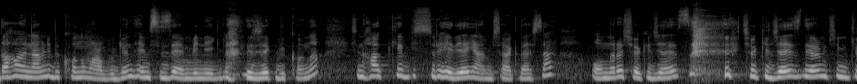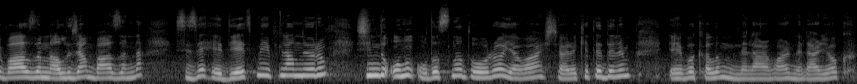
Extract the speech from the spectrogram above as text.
daha önemli bir konu var bugün. Hem sizi hem beni ilgilendirecek bir konu. Şimdi Hakkı'ya bir sürü hediye gelmiş arkadaşlar. Onlara çökeceğiz. çökeceğiz diyorum çünkü bazılarını alacağım, bazılarını da size hediye etmeyi planlıyorum. Şimdi onun odasına doğru yavaşça hareket edelim. Ee, bakalım neler var, neler yok.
